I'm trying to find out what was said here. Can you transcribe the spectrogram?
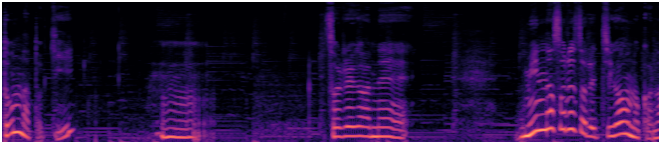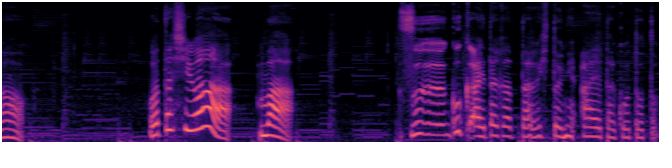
どんな時？うん。それがねみんなそれぞれ違うのかな？私はまあすっごく会いたかった人に会えたことと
